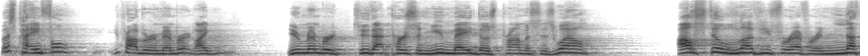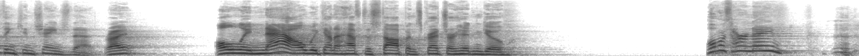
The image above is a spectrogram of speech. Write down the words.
but it's painful. You probably remember it. Like, You remember to that person you made those promises. Well, I'll still love you forever and nothing can change that, right? Only now we kind of have to stop and scratch our head and go, What was her name?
